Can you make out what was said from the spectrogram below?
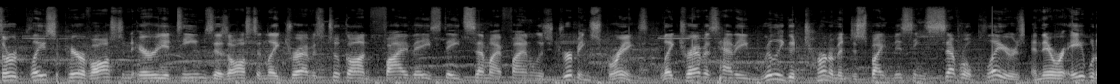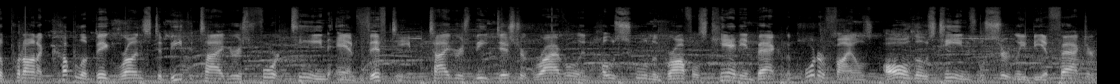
Third place, a pair of Austin area teams as Austin Lake Travis took on 5A state semifinalist Dripping Springs. Lake Travis had a really good tournament despite missing several players, and they were able to put on a couple of big runs to beat the Tigers 14 and 15. Tigers beat district rival and host school New Braunfels Canyon back in the quarterfinals finals, all those teams will certainly be a factor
